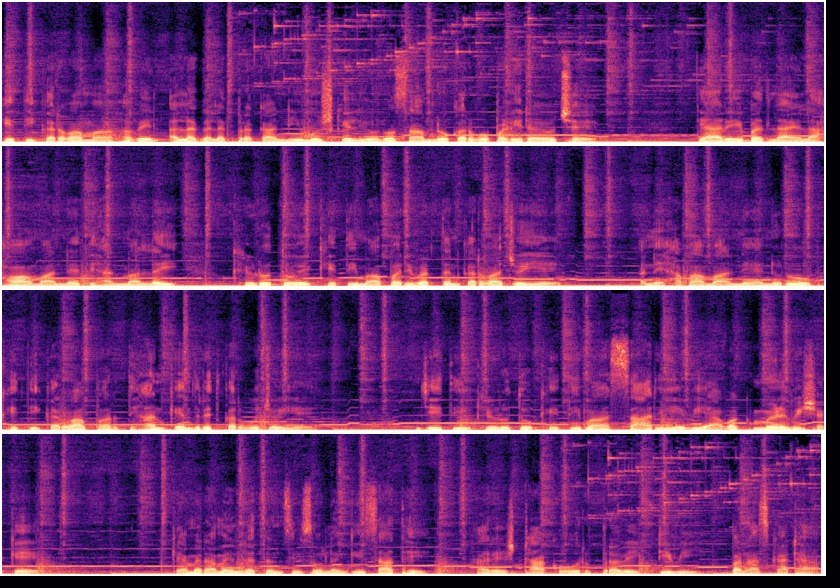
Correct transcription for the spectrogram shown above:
ખેતી કરવામાં હવે અલગ અલગ પ્રકારની મુશ્કેલીઓનો સામનો કરવો પડી રહ્યો છે. ત્યારે બદલાયેલા હવામાનને ધ્યાનમાં લઈ ખેડૂતોએ ખેતીમાં પરિવર્તન કરવા જોઈએ અને હવામાનને અનુરૂપ ખેતી કરવા પર ધ્યાન કેન્દ્રિત કરવું જોઈએ, જેથી ખેડૂતો ખેતીમાં સારી એવી આવક મેળવી શકે. કેમેરામેન રતનસિંહ સોલંકી સાથે હરેશ ઠાકોર પ્રવેગ ટીવી, બનાસકાંઠા.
